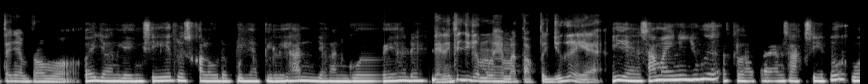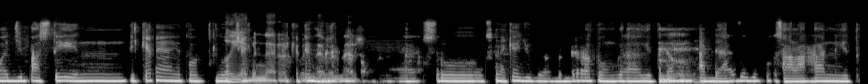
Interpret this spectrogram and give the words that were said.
tanya promo. Pokoknya jangan gengsi terus kalau udah punya pilihan jangan goyah deh. Dan itu juga menghemat waktu juga ya. Iya sama ini juga setelah transaksi itu wajib pastiin tiketnya gitu. Lu Oh iya benar, atau enggak. Terus snacknya juga bener atau enggak gitu. Kadang Hmm. ada aja gitu kesalahan gitu.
